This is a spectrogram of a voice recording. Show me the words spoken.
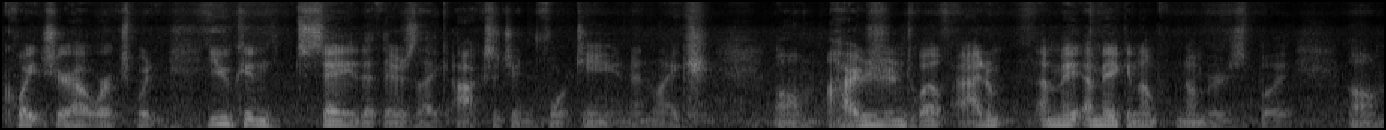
quite sure how it works, but you can say that there's like oxygen 14 and like um, hydrogen 12. I don't. I'm, ma- I'm making up numbers, but um,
